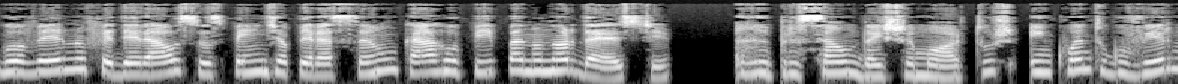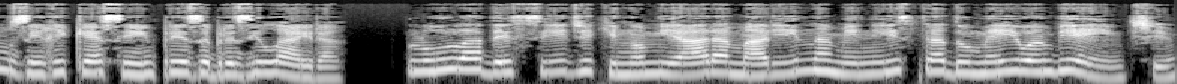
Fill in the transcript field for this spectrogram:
Governo federal suspende operação carro-pipa no Nordeste. Repressão deixa mortos, enquanto governos enriquecem a empresa brasileira. Lula decide que nomear a Marina ministra do Meio Ambiente.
